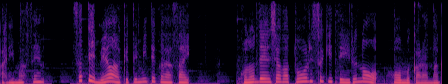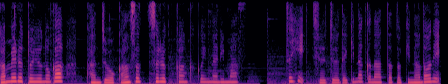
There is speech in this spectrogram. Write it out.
ありません。さて目を開けてみてください。この電車が通り過ぎているのをホームから眺めるというのが感情を観察する感覚になります。是非集中できなくなった時などに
